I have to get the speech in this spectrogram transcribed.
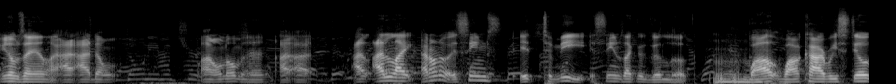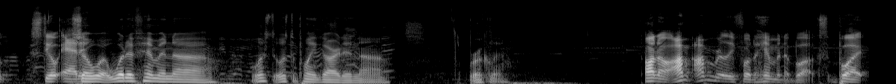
you know what I'm saying. Like I, I don't I don't know, man. I, I I I like I don't know. It seems it to me it seems like a good look. While while Kyrie still still at Mm-hmm. So it. what, what if him and uh, what's the, what's the point guard in uh, Brooklyn? Oh no, I'm I'm really for the him and the Bucks. But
